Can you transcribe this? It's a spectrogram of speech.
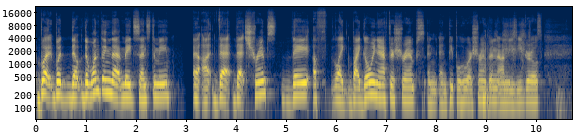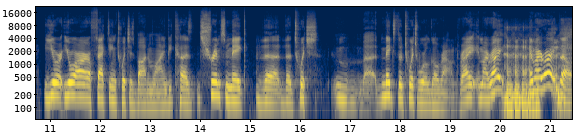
But but the the one thing that made sense to me uh, uh, that that shrimps they aff- like by going after shrimps and and people who are shrimping on these e-girls you're you are affecting Twitch's bottom line because shrimps make the the Twitch uh, makes the Twitch world go round, right? Am I right? Am I right though?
